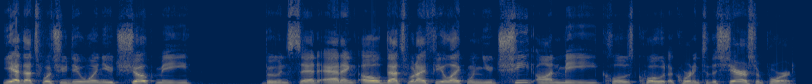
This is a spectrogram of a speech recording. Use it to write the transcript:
Yeah, that's what you do when you choke me, Boone said, adding, Oh, that's what I feel like when you cheat on me, closed quote, according to the sheriff's report.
